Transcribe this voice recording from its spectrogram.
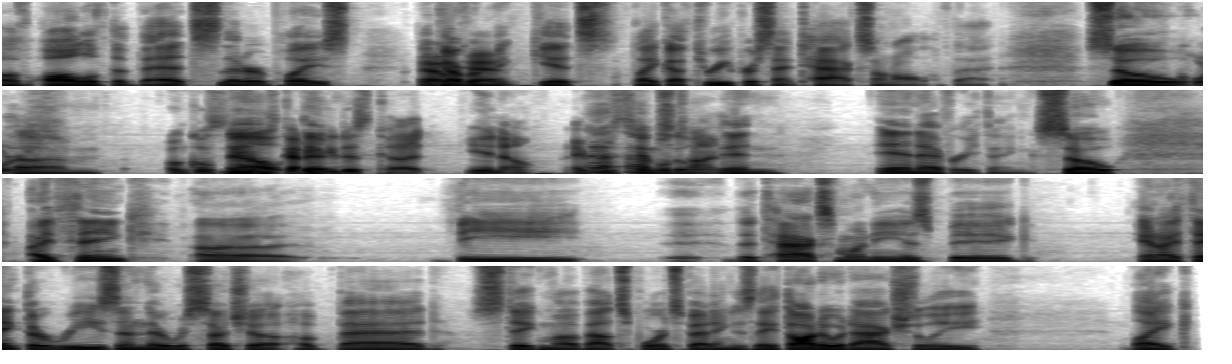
of all of the bets that are placed. The Okay. government gets like a three percent tax on all of that. So, Of course. um, Uncle Sam's got to get his cut, you know, every a- single absolutely, time. in in everything. So, I think uh, the the tax money is big, and I think the reason there was such a, a bad stigma about sports betting is they thought it would actually like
